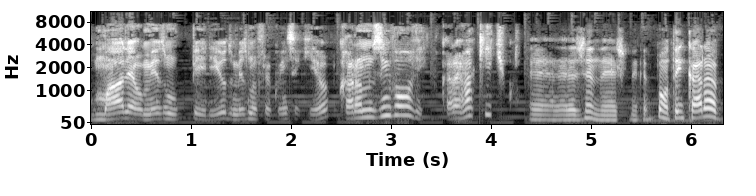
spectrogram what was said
malha o mesmo período, mesma frequência que eu, o cara não desenvolve. O cara é raquítico. É, é genético, né? Bom, tem cara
